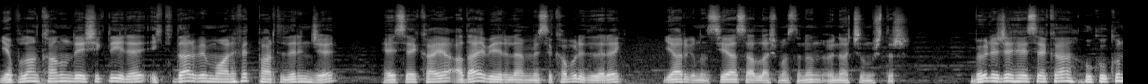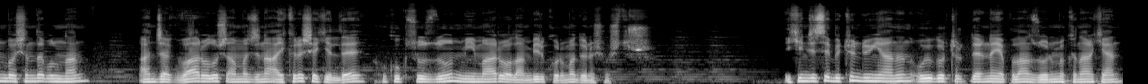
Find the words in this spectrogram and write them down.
Yapılan kanun değişikliği ile iktidar ve muhalefet partilerince HSK'ya aday belirlenmesi kabul edilerek yargının siyasallaşmasının önü açılmıştır. Böylece HSK hukukun başında bulunan ancak varoluş amacına aykırı şekilde hukuksuzluğun mimarı olan bir kuruma dönüşmüştür. İkincisi bütün dünyanın Uygur Türklerine yapılan zulmü kınarken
